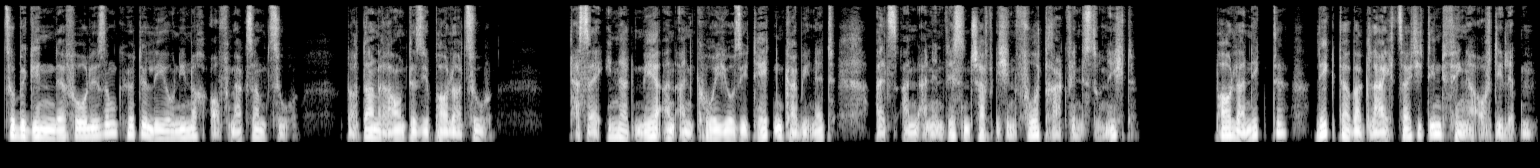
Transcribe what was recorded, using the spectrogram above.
Zu Beginn der Vorlesung hörte Leonie noch aufmerksam zu, doch dann raunte sie Paula zu. Das erinnert mehr an ein Kuriositätenkabinett als an einen wissenschaftlichen Vortrag, findest du nicht? Paula nickte, legte aber gleichzeitig den Finger auf die Lippen.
